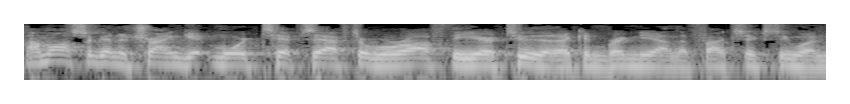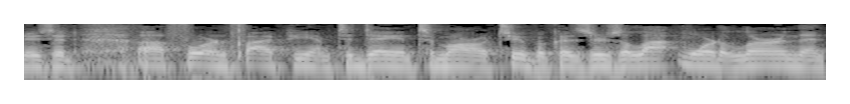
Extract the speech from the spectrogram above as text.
I'm also going to try and get more tips after we're off the air too that I can bring to you on the Fox 61 News at uh, 4 and 5 p.m. today and tomorrow too, because there's a lot more to learn than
